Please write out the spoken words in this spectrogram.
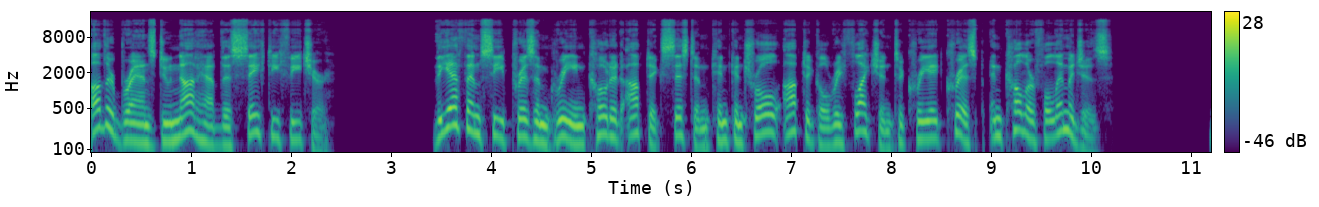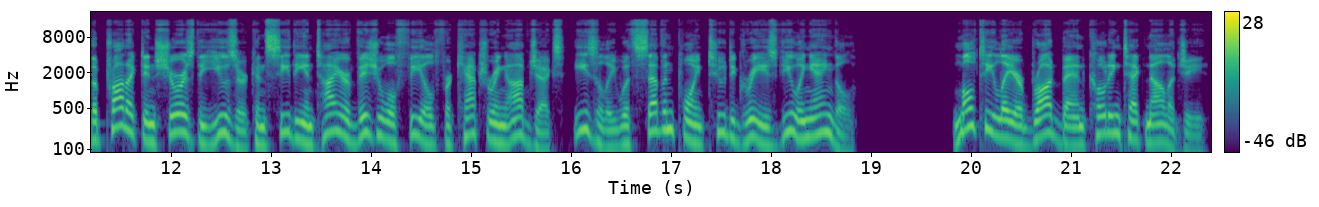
Other brands do not have this safety feature. The FMC Prism Green coated optics system can control optical reflection to create crisp and colorful images. The product ensures the user can see the entire visual field for capturing objects easily with 7.2 degrees viewing angle. Multi-layer broadband coating technology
